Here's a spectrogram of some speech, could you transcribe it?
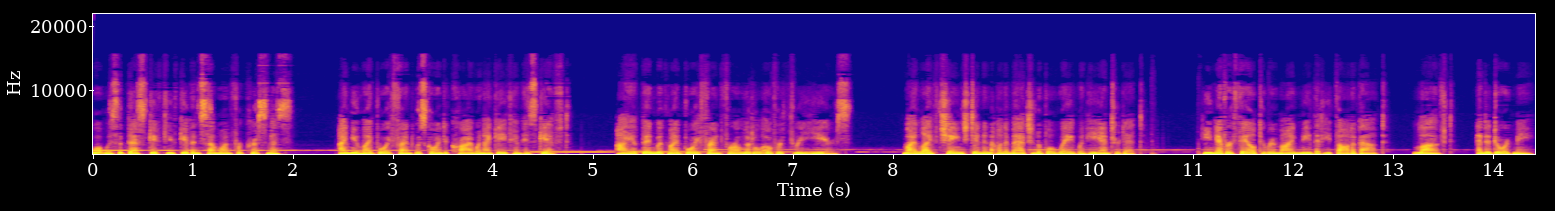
What was the best gift you've given someone for Christmas? I knew my boyfriend was going to cry when I gave him his gift. I have been with my boyfriend for a little over three years. My life changed in an unimaginable way when he entered it. He never failed to remind me that he thought about, loved, and adored me.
